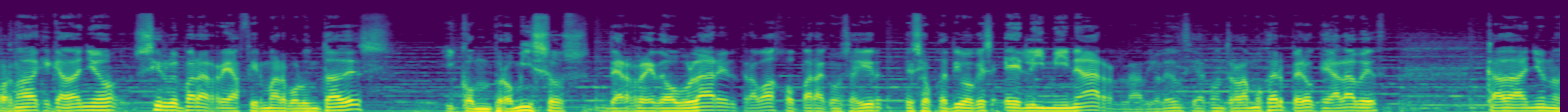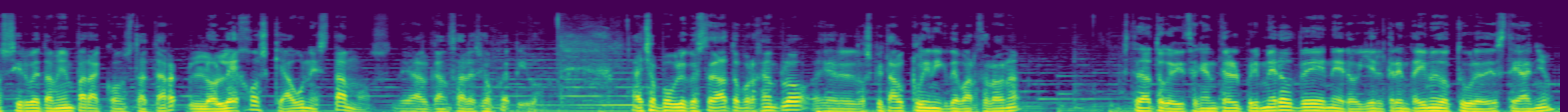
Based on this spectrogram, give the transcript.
Jornada que cada año sirve para reafirmar voluntades, y compromisos de redoblar el trabajo para conseguir ese objetivo que es eliminar la violencia contra la mujer, pero que a la vez cada año nos sirve también para constatar lo lejos que aún estamos de alcanzar ese objetivo. Ha hecho público este dato, por ejemplo, el Hospital Clínic de Barcelona. Este dato que dice que entre el primero de enero y el 31 de octubre de este año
